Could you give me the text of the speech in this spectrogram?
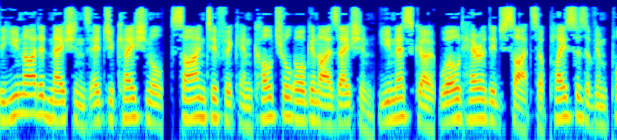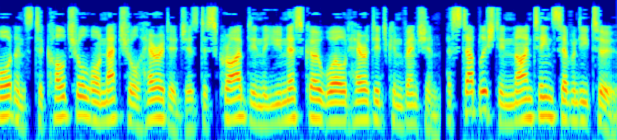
The United Nations Educational, Scientific and Cultural Organization UNESCO World Heritage Sites are places of importance to cultural or natural heritage as described in the UNESCO World Heritage Convention, established in 1972.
